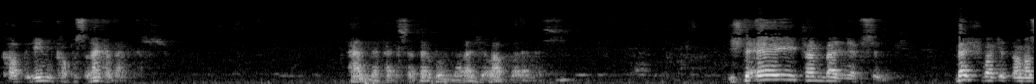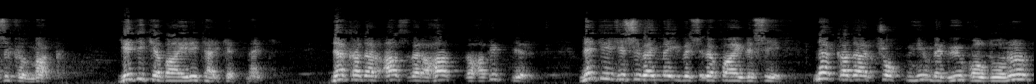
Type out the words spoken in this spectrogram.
kabrin kapısına kadardır. Fen ve felsefe bunlara cevap veremez. İşte ey tembel nefsin, beş vakit namazı kılmak, yedi kebairi terk etmek, ne kadar az ve rahat ve hafiftir, neticesi ve meyvesi ve faydası ne kadar çok mühim ve büyük olduğunu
